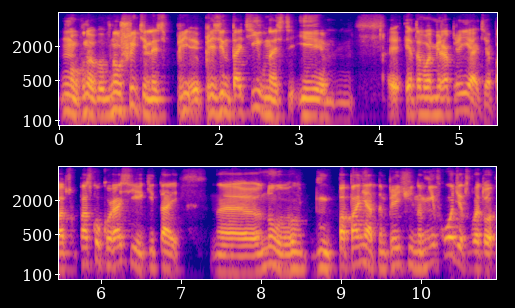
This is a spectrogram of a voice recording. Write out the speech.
ну, внушительный эффективность, презентативность и этого мероприятия. Поскольку Россия и Китай э, ну, по понятным причинам не входит в эту,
